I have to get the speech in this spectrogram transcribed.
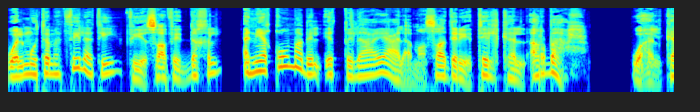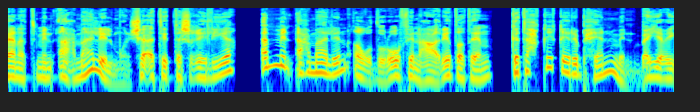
والمتمثلة في صافي الدخل أن يقوم بالاطلاع على مصادر تلك الأرباح، وهل كانت من أعمال المنشأة التشغيلية أم من أعمال أو ظروف عارضة كتحقيق ربح من بيع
